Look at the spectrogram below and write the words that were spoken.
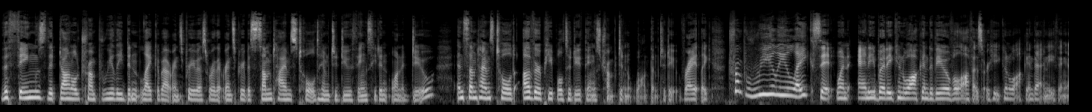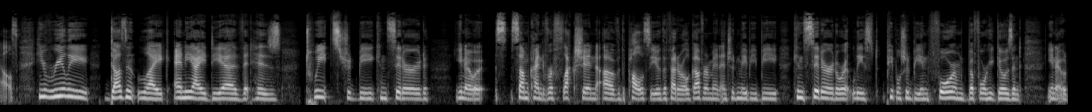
the things that Donald Trump really didn't like about Reince Priebus were that Reince Priebus sometimes told him to do things he didn't want to do and sometimes told other people to do things Trump didn't want them to do, right? Like Trump really likes it when anybody can walk into the Oval Office or he can walk into anything else. He really doesn't like any idea that his tweets should be considered you know, some kind of reflection of the policy of the federal government and should maybe be considered, or at least people should be informed before he goes and, you know,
